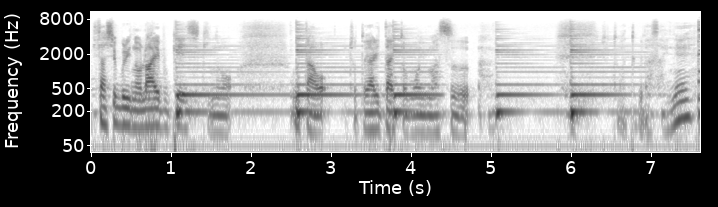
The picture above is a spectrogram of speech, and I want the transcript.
久しぶりのライブ形式の歌をちょっとやりたいと思います。ちょっと待ってくださいね。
